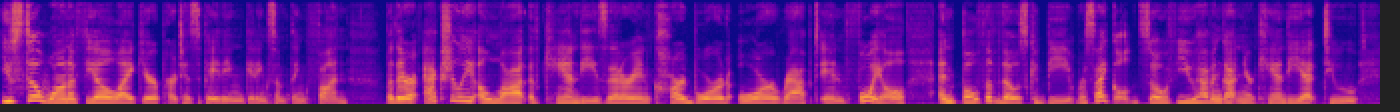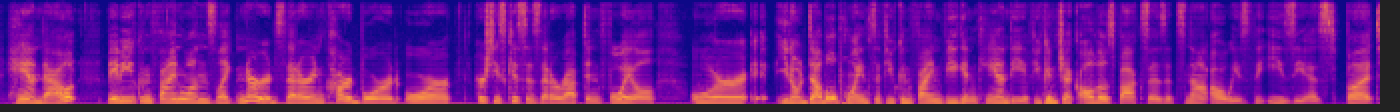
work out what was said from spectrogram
You still want to feel like you're participating, getting something fun. But there are actually a lot of candies that are in cardboard or wrapped in foil, and both of those could be recycled. So if you haven't gotten your candy yet to hand out, maybe you can find ones like Nerds that are in cardboard or Hershey's Kisses that are wrapped in foil or you know double points if you can find vegan candy if you can check all those boxes it's not always the easiest but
